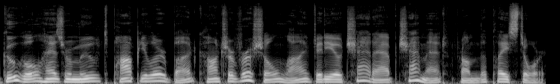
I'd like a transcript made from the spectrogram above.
Google has removed popular but controversial live video chat app Chamet from the Play Store.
